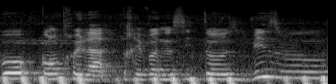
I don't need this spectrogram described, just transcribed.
beau contre la drépanocytose. Bisous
